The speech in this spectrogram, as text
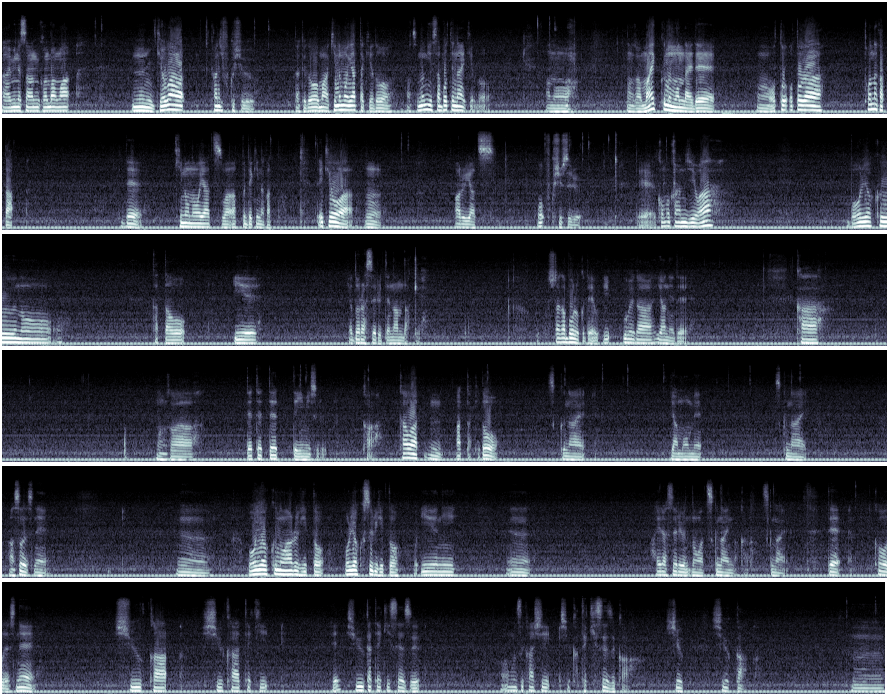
はい、皆さん、こんばんは。うん、今日は漢字復習だけど、まあ、昨日もやったけど、まあ、そんなにサボってないけど、あの、なんかマイクの問題で、うん、音、音が通んなかった。で、昨日のやつはアップできなかった。で、今日は、うん、あるやつを復習する。で、この漢字は、暴力の方を家宿らせるってなんだっけ？下が暴力で上が屋根でかなんか出ててって意味する。か。かはうんあったけど少ない。やもめ少ない。あそうですね。うん。暴力のある人暴力する人家に、うん、入らせるのは少ないんだから少ない。でこうですね。集荷集荷的え？集荷的せず？難しい。集荷的せずか。集集荷うん。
